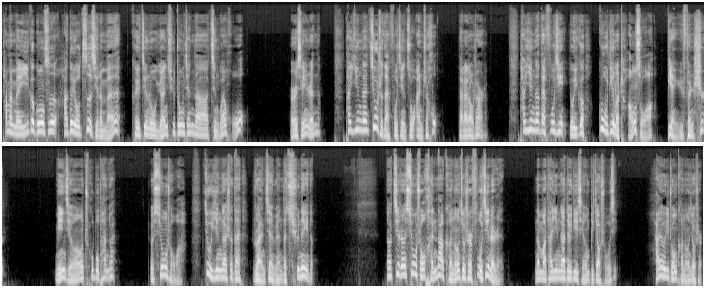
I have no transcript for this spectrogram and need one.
他们每一个公司还都有自己的门，可以进入园区中间的景观湖，而嫌疑人呢？他应该就是在附近作案之后再来到这儿的，他应该在附近有一个固定的场所，便于分尸。民警初步判断，这凶手啊就应该是在软件园的区内的。那既然凶手很大可能就是附近的人，那么他应该对地形比较熟悉。还有一种可能就是，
